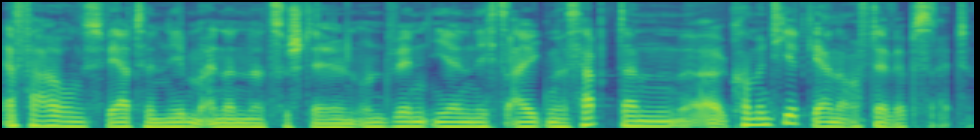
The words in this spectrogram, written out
Erfahrungswerte nebeneinander zu stellen. Und wenn ihr nichts eigenes habt, dann äh, kommentiert gerne auf der Webseite.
